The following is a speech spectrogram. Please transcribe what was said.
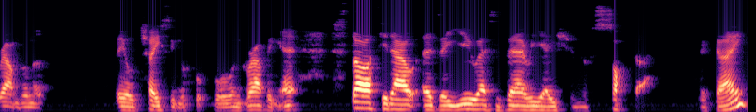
around on a field chasing a football and grabbing it, started out as a US variation of soccer, okay?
